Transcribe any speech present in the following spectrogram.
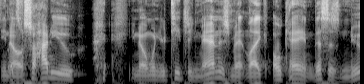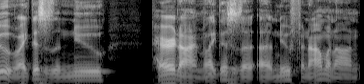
you know, so how do you, you know, when you're teaching management, like, okay, this is new, like this is a new paradigm, like this is a, a new phenomenon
